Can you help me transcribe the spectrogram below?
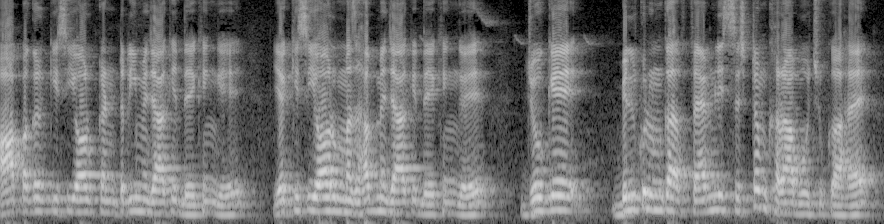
आप अगर किसी और कंट्री में जाके देखेंगे या किसी और मज़हब में जाके देखेंगे, जो कि बिल्कुल उनका फैमिली सिस्टम ख़राब हो चुका है,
